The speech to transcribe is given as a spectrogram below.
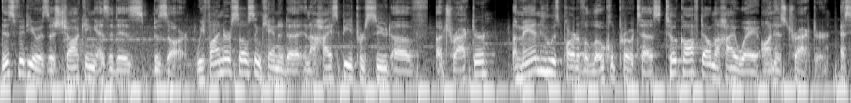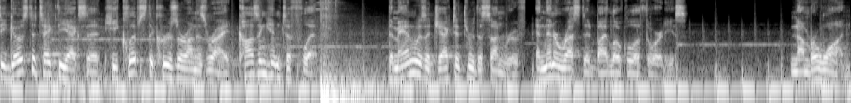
This video is as shocking as it is bizarre. We find ourselves in Canada in a high-speed pursuit of a tractor. A man who was part of a local protest took off down the highway on his tractor. As he goes to take the exit, he clips the cruiser on his right, causing him to flip. The man was ejected through the sunroof and then arrested by local authorities. Number 1.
